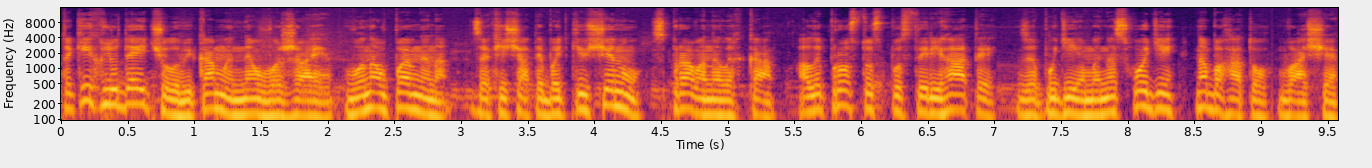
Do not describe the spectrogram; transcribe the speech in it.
Таких людей чоловіками не вважає. Вона впевнена, захищати батьківщину справа нелегка, але просто спостерігати за подіями на сході набагато важче.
